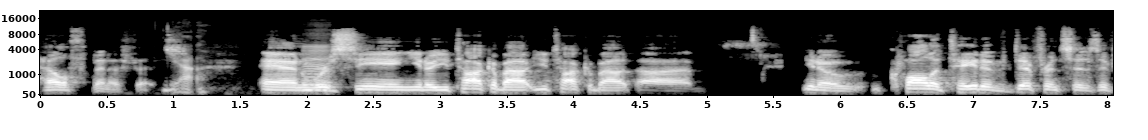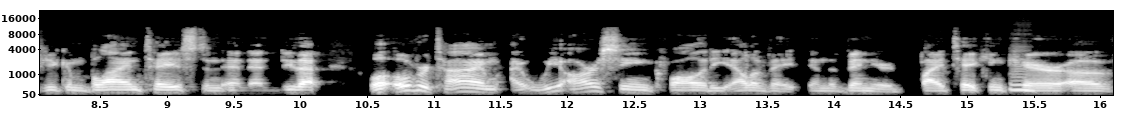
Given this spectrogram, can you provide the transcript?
health benefits. Yeah, and mm. we're seeing. You know, you talk about you talk about. Uh, you know qualitative differences if you can blind taste and, and, and do that well, over time, I, we are seeing quality elevate in the vineyard by taking mm. care of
